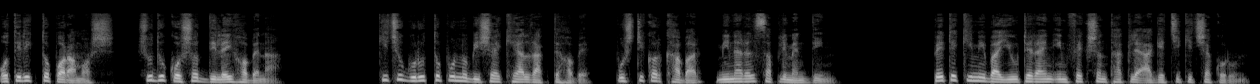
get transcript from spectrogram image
অতিরিক্ত পরামর্শ, শুধু কোষদ দিলেই হবে না। কিছু গুরুত্বপূর্ণ বিষয় খেয়াল রাখতে হবে, পুষ্টিকর খাবার, মিনারেল সাপ্লিমেন্ট দিন। পেটে কিমি বা ইউটেরাইন ইনফেকশন থাকলে আগে চিকিৎসা করুন।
